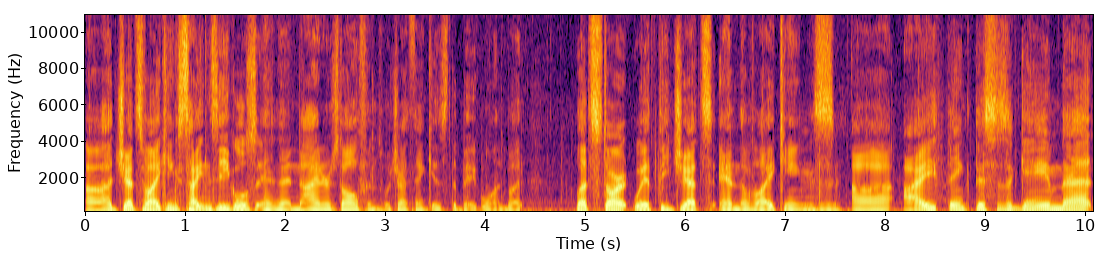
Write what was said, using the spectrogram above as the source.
uh, Jets, Vikings, Titans, Eagles, and then Niners, Dolphins, which I think is the big one. But let's start with the Jets and the Vikings. Uh, I think this is a game that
